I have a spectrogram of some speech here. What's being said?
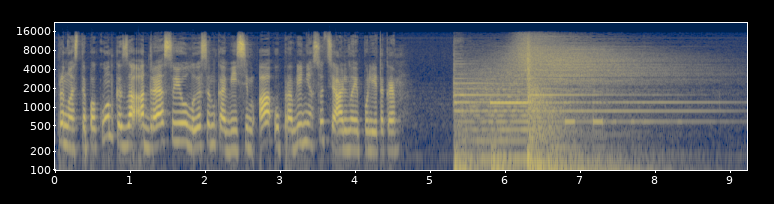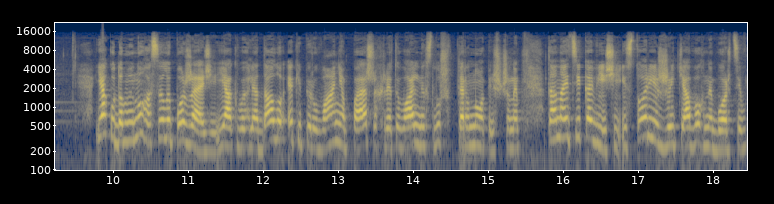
Приносьте пакунки за адресою Лисенка 8А управління соціальної політики. Як у давнину гасили пожежі, як виглядало екіпірування перших рятувальних служб Тернопільщини та найцікавіші історії життя вогнеборців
